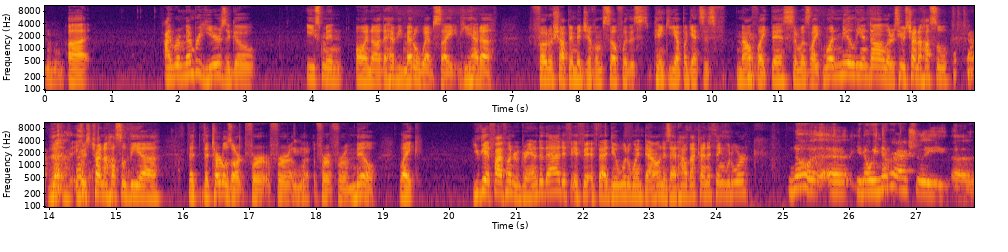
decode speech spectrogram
Mm-hmm. Uh, I remember years ago, Eastman on uh, the heavy metal website, he had a Photoshop image of himself with his pinky up against his mouth like this, and was like one million dollars. He was trying to hustle the. he was trying to hustle the uh, the the turtles art for for mm-hmm. for for a mill. Like, you get five hundred grand of that if if if that deal would have went down. Is that how that kind of thing would work? No, uh, you know, we never actually uh,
